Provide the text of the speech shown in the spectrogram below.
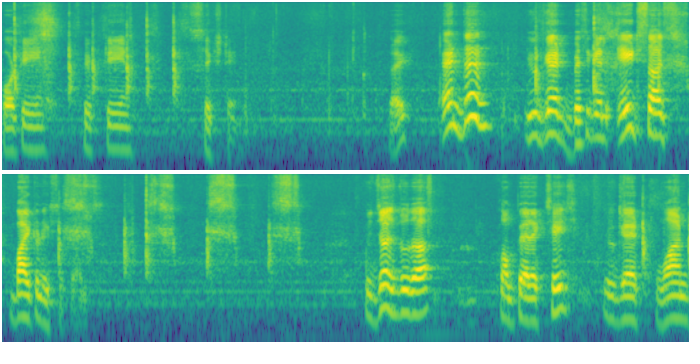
14, 15, 16. Right? And then you get basically 8 such bitonic sequence. You just do the compare exchange, you get 1,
